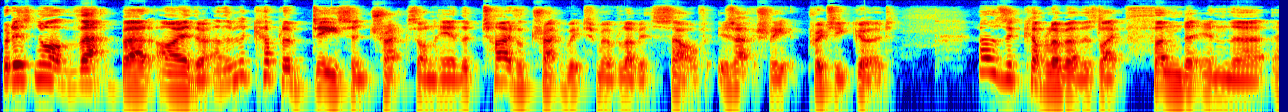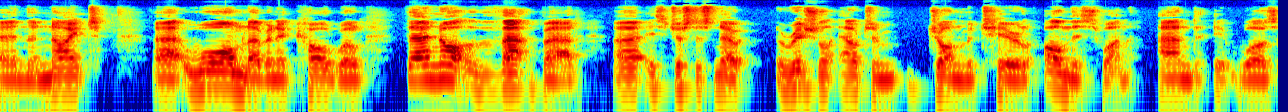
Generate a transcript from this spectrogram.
but it's not that bad either. And there's a couple of decent tracks on here. The title track, Victim of Love itself, is actually pretty good. And there's a couple of others like Thunder in the in the Night, uh, Warm Love in a Cold World. They're not that bad. Uh, it's just there's no original Elton John material on this one, and it was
